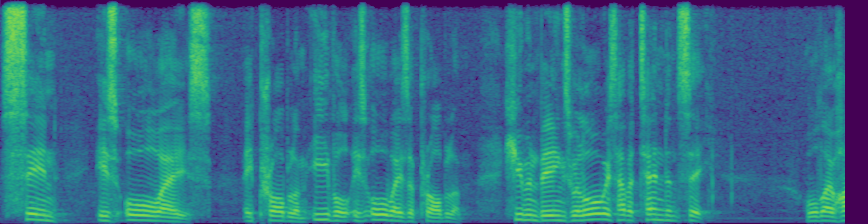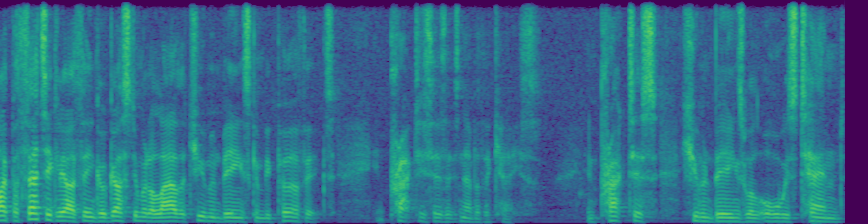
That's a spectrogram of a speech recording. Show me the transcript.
Sin is always a problem, evil is always a problem. Human beings will always have a tendency Although hypothetically, I think Augustine would allow that human beings can be perfect, in practice, it's never the case. In practice, human beings will always tend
